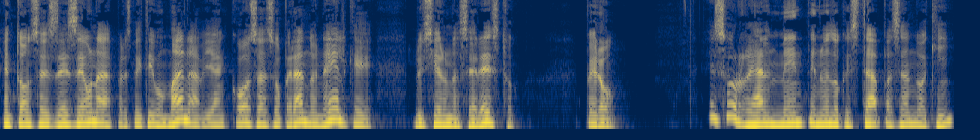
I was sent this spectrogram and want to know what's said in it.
Entonces, desde una perspectiva humana, habían cosas operando en él que lo hicieron hacer esto. Pero, ¿eso realmente no es lo que está pasando aquí?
